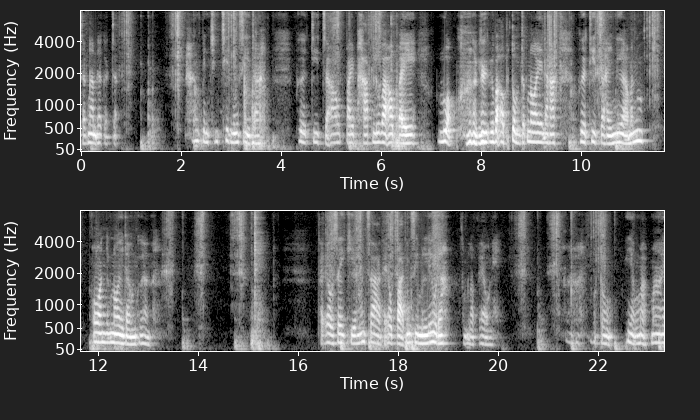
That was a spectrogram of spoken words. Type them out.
จากนั้นแล้วก็จะหั่นเป็นชิ้นๆยังสี่จ้ะเพื่อที่จะเอาไปพัดหรือว่าเอาไปลวกหรือว่าเอาไปต้มจักหน้อยนะคะ เพื่อที่จะให้เนื้อมันอ่อนจักน้อยจ้ะเพื่อนถ้าแอลใส่เคียงมันซ่าถ้าแอลปาดจังสี่มันเร็วนะสำหรับแอลนี่อ่าบ่ต้องอย่างมากมาย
